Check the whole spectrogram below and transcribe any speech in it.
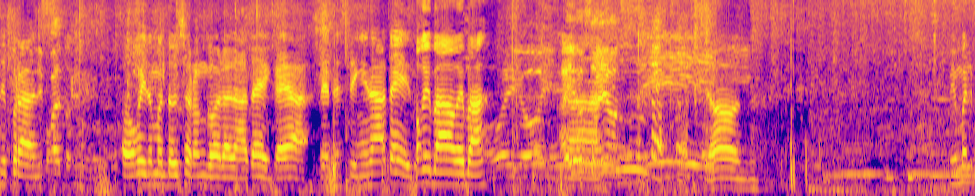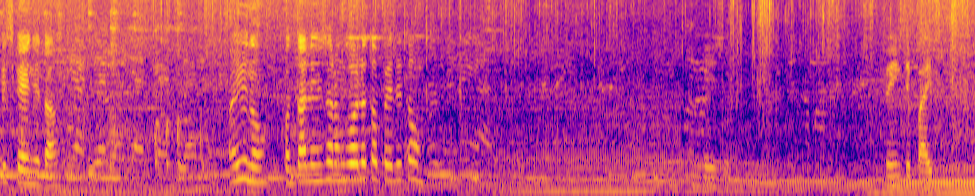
ni Franz, okay naman daw sa ranggola natin. Kaya, tetestingin natin. Okay ba, okay ba? Ayos, ayos. Yan. May malipis kayo nito? Ayun oh, pantalin sa ranggola to, pwede to. Ayan, guys, oh. 25.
